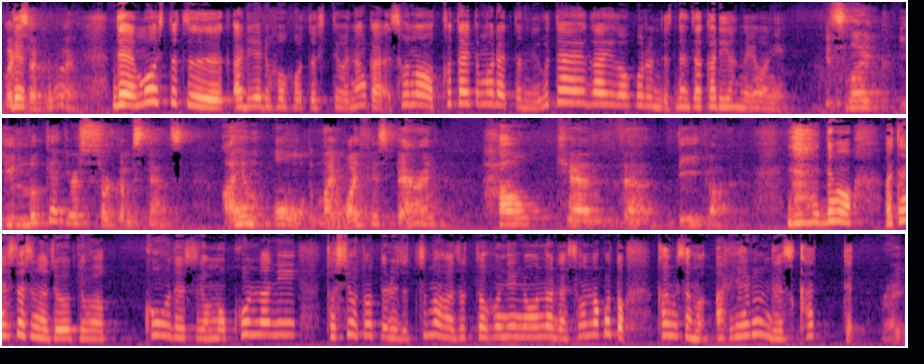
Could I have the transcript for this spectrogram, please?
like Zechariah. でもう一つあり得る方法としてはなんかその答えてもらったのに疑いが起こるんですねザカリアのように It's like you look at your circumstance. I am old, my wife is barren. How can that be, God? ででも私たちの状況はこうですよもうこんなに年を取ってるし妻はずっと不妊の女でそんなこと神様あり得るんですかって Right?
